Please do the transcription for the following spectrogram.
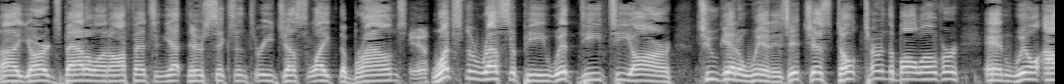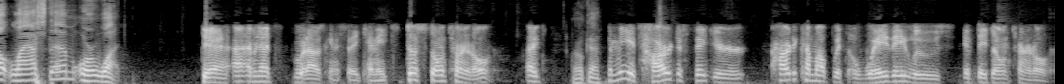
uh, yards battle on offense, and yet they're six and three, just like the Browns. Yeah. What's the recipe with DTR to get a win? Is it just don't turn the ball over and we'll outlast them, or what? Yeah, I I mean that's what I was going to say, Kenny. Just don't turn it over. Like Okay. to me, it's hard to figure, hard to come up with a way they lose if they don't turn it over.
